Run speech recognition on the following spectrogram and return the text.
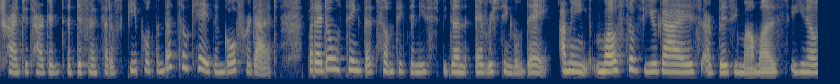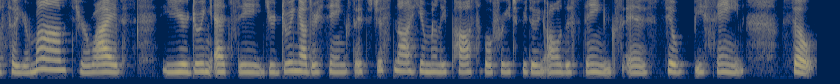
trying to target a different set of people, then that's okay, then go for that. But I don't think that's something that needs to be done every single day. I mean, most of you guys are busy mamas, you know, so your moms, your wives, you're doing Etsy, you're doing other things. It's just not humanly possible for you to be doing all these things and still be sane. So,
